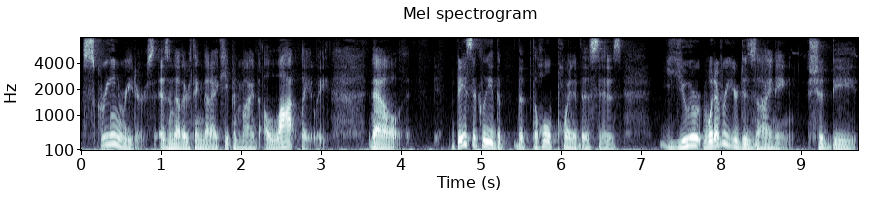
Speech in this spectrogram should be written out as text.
Screen readers is another thing that I keep in mind a lot lately. Now, basically, the, the, the whole point of this is you whatever you're designing should be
